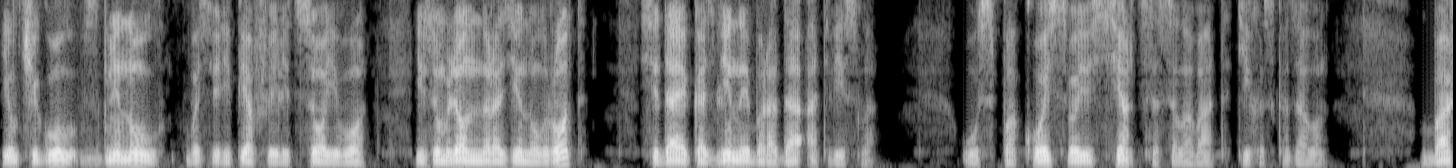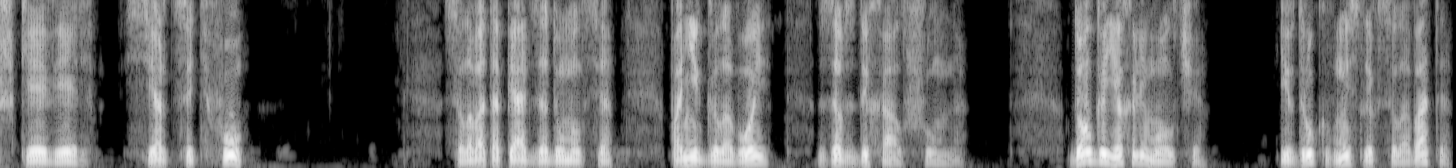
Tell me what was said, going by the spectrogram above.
Илчегул взглянул в осверепевшее лицо его, изумленно разинул рот, седая козлиная борода отвисла. — Успокой свое сердце, Салават, — тихо сказал он. — Башке верь, сердце тьфу. Салават опять задумался, поник головой, завздыхал шумно. Долго ехали молча, и вдруг в мыслях Салавата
